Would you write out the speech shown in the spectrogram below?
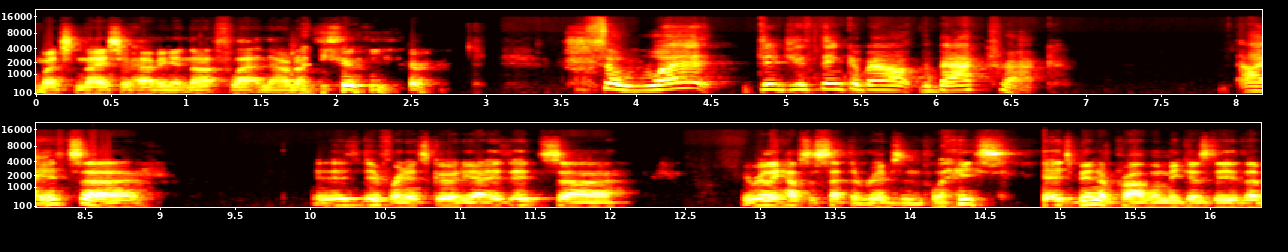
much nicer having it not flatten out on you either. So, what did you think about the backtrack? I, it's uh, it's different. It's good. Yeah, it, it's uh, it really helps to set the ribs in place. It's been a problem because the, the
